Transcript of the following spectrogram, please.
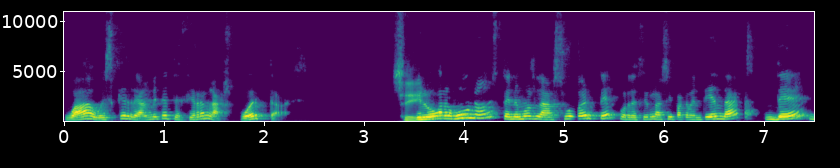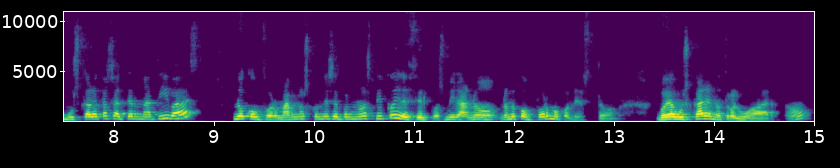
wow, es que realmente te cierran las puertas. Y luego algunos tenemos la suerte, por decirlo así para que me entiendas, de buscar otras alternativas, no conformarnos con ese pronóstico y decir, pues mira, no, no me conformo con esto, voy a buscar en otro lugar, ¿no?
